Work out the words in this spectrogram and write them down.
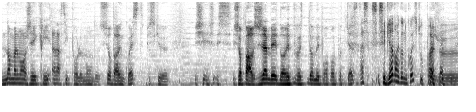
Normalement, j'ai écrit un article pour Le Monde sur Dragon Quest, puisque J'en parle jamais dans, les, pod- dans mes propres podcasts. Ah, c'est bien Dragon Quest ou pas? Je...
